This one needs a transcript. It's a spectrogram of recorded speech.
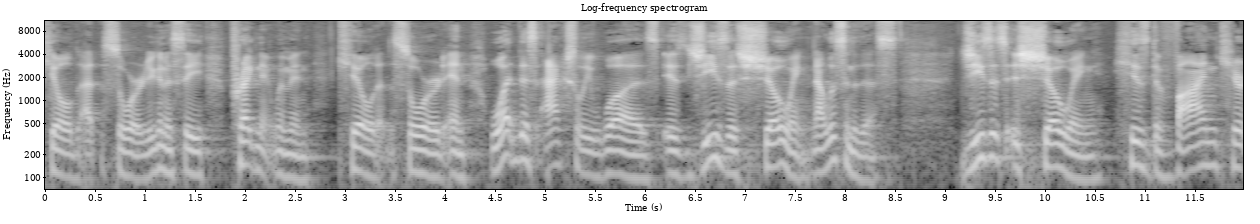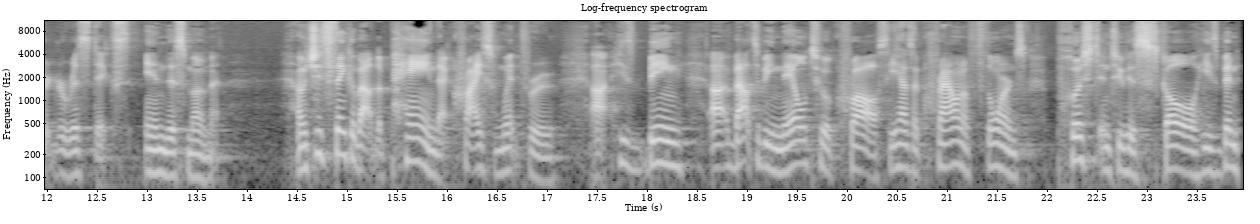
killed at the sword. You're going to see pregnant women killed at the sword. And what this actually was is Jesus showing, now listen to this. Jesus is showing his divine characteristics in this moment. I you to think about the pain that Christ went through. Uh, he's being uh, about to be nailed to a cross. He has a crown of thorns pushed into his skull. He's been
